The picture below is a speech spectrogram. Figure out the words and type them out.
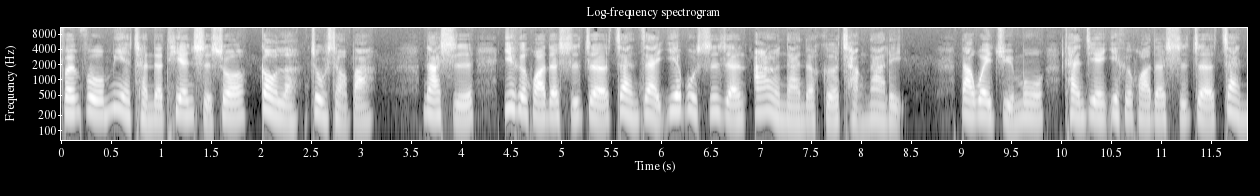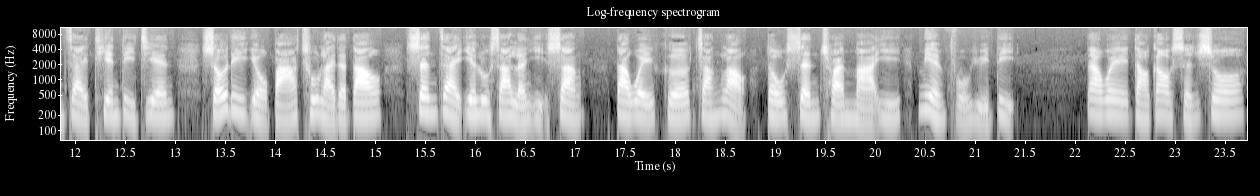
吩咐灭城的天使说：“够了，住手吧。”那时，耶和华的使者站在耶布斯人阿尔南的河场那里。大卫举目看见耶和华的使者站在天地间，手里有拔出来的刀，身在耶路撒冷以上。大卫和长老都身穿麻衣，面伏于地。大卫祷告神说：“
